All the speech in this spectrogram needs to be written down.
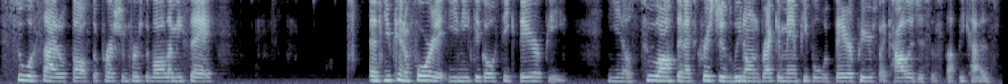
suicidal thoughts, depression, first of all, let me say, if you can afford it, you need to go seek therapy. You know, too often as Christians, we don't recommend people with therapy or psychologists and stuff because,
